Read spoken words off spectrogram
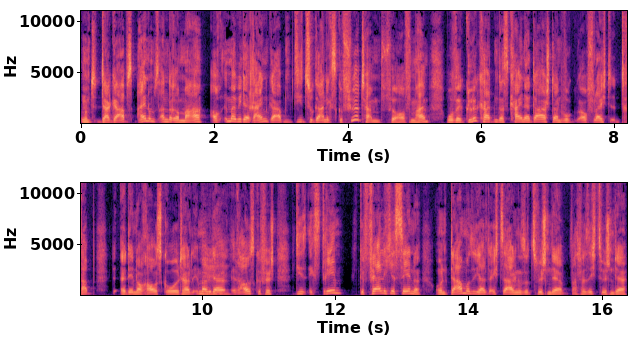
und da gab gab es ein ums andere Mal auch immer wieder Reingaben, die zu gar nichts geführt haben für Hoffenheim, wo wir Glück hatten, dass keiner da stand, wo auch vielleicht Trapp äh, den noch rausgeholt hat, immer mhm. wieder rausgefischt. Die extrem gefährliche Szene. Und da muss ich halt echt sagen, so zwischen der, was weiß ich, zwischen der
